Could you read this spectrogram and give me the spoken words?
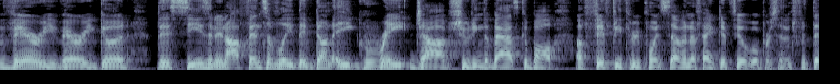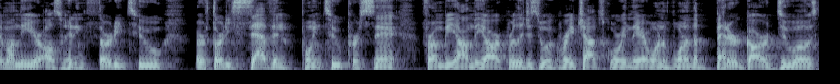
very, very good this season. And offensively, they've done a great job shooting the basketball. A 53.7 effective field goal percentage for them on the year, also hitting 32 or 37.2% from beyond the arc. Really just do a great job scoring there. One of one of the better guard duos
